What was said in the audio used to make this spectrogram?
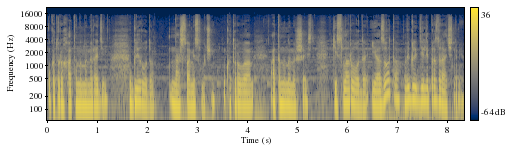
у которых атомы номер один, углерода, наш с вами случай, у которого атомы номер 6, кислорода и азота выглядели прозрачными,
